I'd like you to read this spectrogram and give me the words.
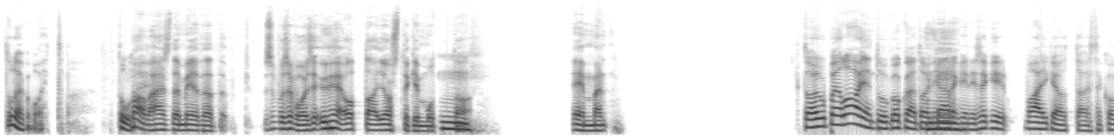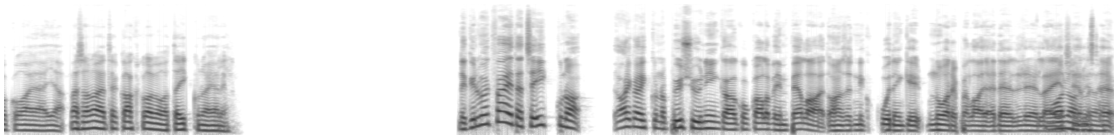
tuleeko voittamaan? Tulee. Mä oon vähän sitä mieltä, että se se voisi yhden ottaa jostakin, mutta Mm. En mä, Toi rupeaa laajentuu koko ajan toi Niin. kärki, niin sekin vaikeuttaa sitä koko ajan. Ja mä sanoin, että kaksi-kolme vuotta ikkuna jäljellä. No kyllä mä nyt väitän, että se ikkuna, aikaikkuna pysyy niin kauan kuin Kalvin pelaa, että onhan se niinku kuitenkin nuori pelaaja edellä, ei On, on, siellä se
